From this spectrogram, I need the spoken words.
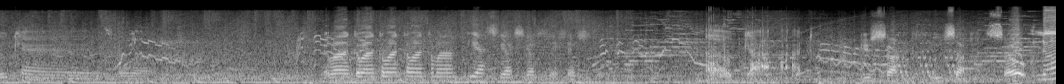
Who cares? Come on, come on, come on, come on, come on. Yes, yes, yes, yes, yes. Oh god. You suck. You suck. So no!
